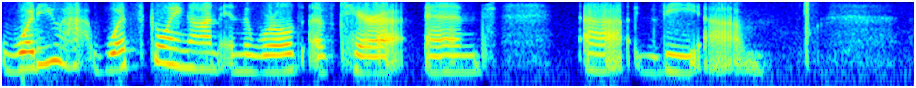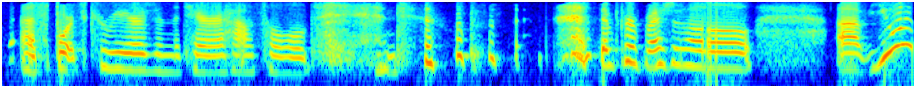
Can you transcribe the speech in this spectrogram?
what do you ha- what's going on in the world of Tara and uh, the um, uh, sports careers in the Tara household and the professional. Um, you are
